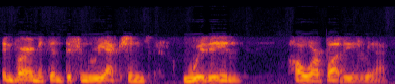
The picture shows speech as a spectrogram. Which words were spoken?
environments and different reactions within how our bodies react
